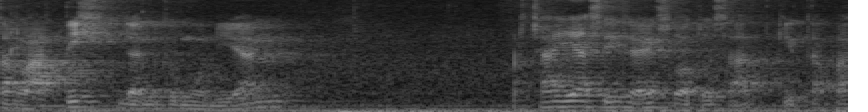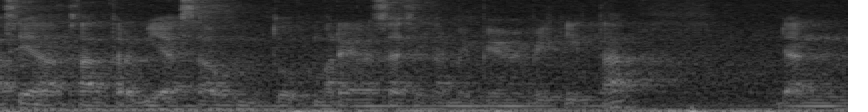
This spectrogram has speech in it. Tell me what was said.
terlatih dan kemudian percaya sih saya suatu saat kita pasti akan terbiasa untuk merealisasikan mimpi-mimpi kita. Dan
